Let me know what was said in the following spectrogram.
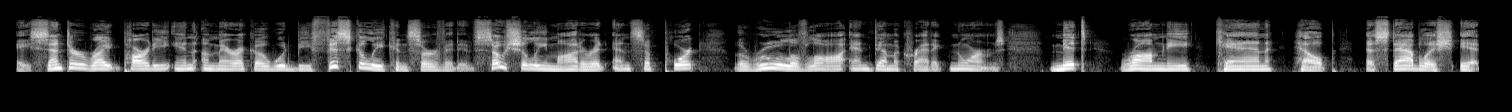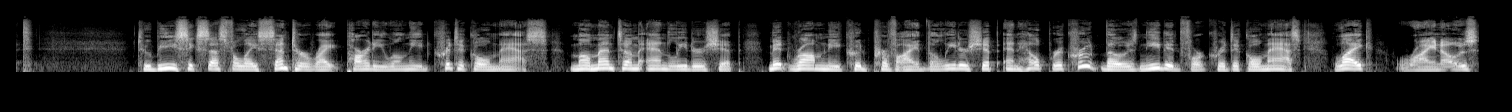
A center right party in America would be fiscally conservative, socially moderate, and support the rule of law and democratic norms. Mitt Romney can help establish it. To be successful, a center right party will need critical mass, momentum, and leadership. Mitt Romney could provide the leadership and help recruit those needed for critical mass, like rhinos,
